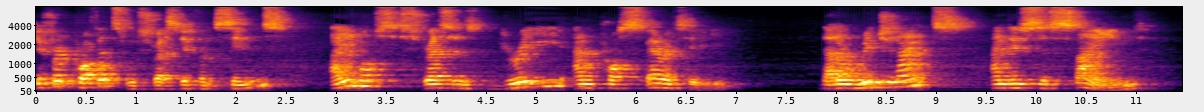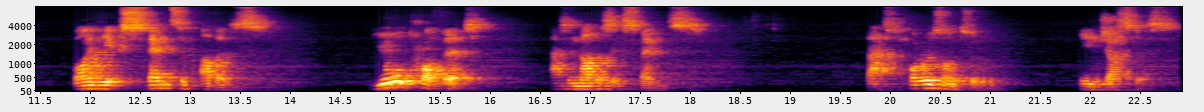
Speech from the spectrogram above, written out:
Different prophets will stress different sins. Amos stresses greed and prosperity that originates and is sustained by the expense of others. Your profit at another's expense. That's horizontal injustice.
